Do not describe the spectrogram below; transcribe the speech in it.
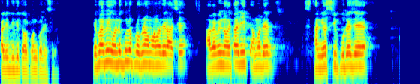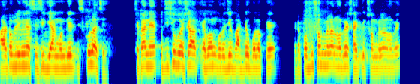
কালী দিঘিতে অর্পণ করেছিলাম। এভাবেই অনেকগুলো প্রোগ্রাম আমাদের আছে। আগামী নয় তারিখ আমাদের স্থানীয় শ্রীপুরে যে আর্ট অফ লিভিং এর সিসি জ্ঞান মন্দির স্কুল আছে, সেখানে পঁচিশে বৈশাখ এবং গুরুজির বার্থডে উপলক্ষে একটা কবি সম্মেলন হবে, সাহিত্যিক সম্মেলন হবে।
